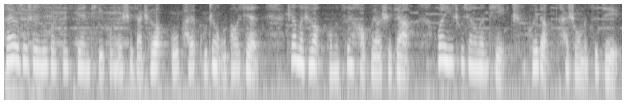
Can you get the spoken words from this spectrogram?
还有就是，如果 4S 店提供的试驾车无牌、无证、无保险，这样的车我们最好不要试驾。万一出现了问题，吃亏的还是我们自己。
